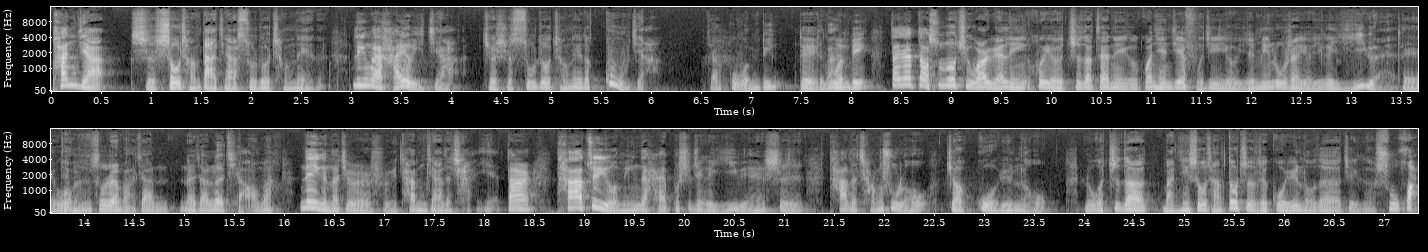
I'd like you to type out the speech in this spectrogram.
潘家是收藏大家，苏州城内的。另外还有一家，就是苏州城内的顾家。叫顾文斌，对，顾文斌，大家到苏州去玩园林，会有知道在那个观前街附近有人民路上有一个怡园，对我们苏州人把叫那叫乐桥嘛，那个呢就是属于他们家的产业。当然，他最有名的还不是这个怡园，是他的藏书楼叫过云楼。如果知道满清收藏，都知道这过云楼的这个书画。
